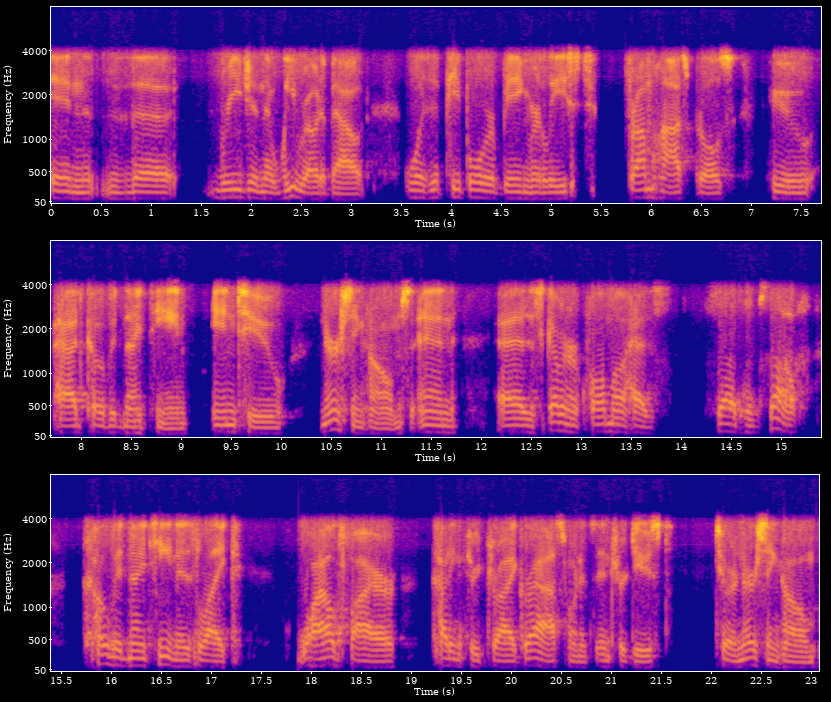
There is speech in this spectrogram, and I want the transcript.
in the region that we wrote about, was that people were being released from hospitals who had COVID 19 into nursing homes. And as Governor Cuomo has said himself, COVID 19 is like wildfire cutting through dry grass when it's introduced to a nursing home.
